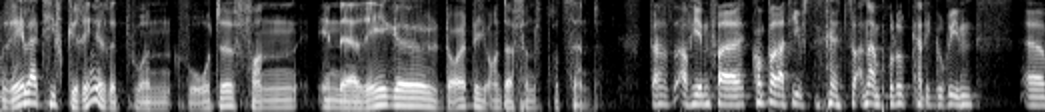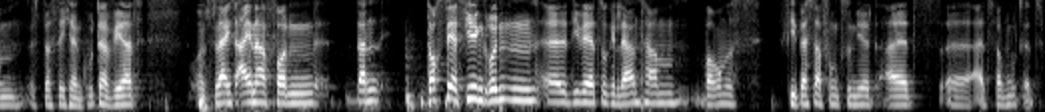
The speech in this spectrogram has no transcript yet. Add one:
relativ geringe Retourenquote von in der Regel deutlich unter fünf Prozent. Das ist auf jeden Fall komparativ zu anderen Produktkategorien ähm, ist das sicher ein guter Wert. Und vielleicht einer von dann doch sehr vielen Gründen, äh, die wir jetzt so gelernt haben, warum es viel besser funktioniert als, äh, als vermutet.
